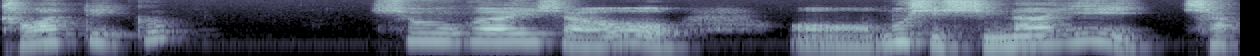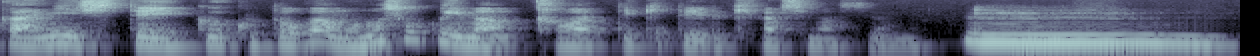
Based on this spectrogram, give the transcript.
変わっていく。障害者をお無視しない社会にしていくことがものすごく今変わってきている気がしますよね。うん。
